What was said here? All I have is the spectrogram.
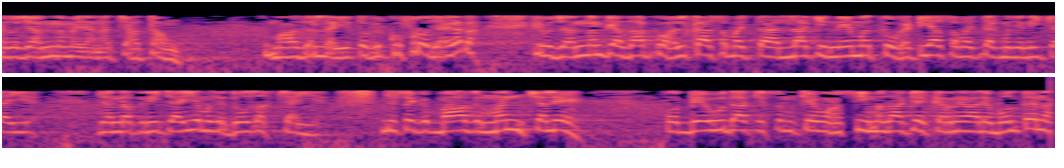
میں تو جہنم میں جانا چاہتا ہوں۔ معذ اللہ، یہ تو پھر کفر ہو جائے گا نا۔ کہ وہ جہنم کے عذاب کو ہلکا سمجھتا ہے، اللہ کی نعمت کو گھٹیا سمجھتا ہے کہ مجھے نہیں چاہیے۔ جنت نہیں چاہیے، مجھے دو چاہیے۔ جسے کہ بعض من چلے تو بےحدہ قسم کے وہ ہنسی مذاقے کرنے والے بولتے نا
